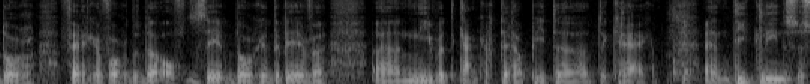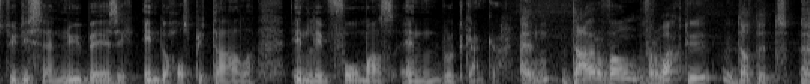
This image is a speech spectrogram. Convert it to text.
door vergevorderde of zeer doorgedreven uh, nieuwe kankertherapie te, te krijgen. Ja. En die klinische studies zijn nu bezig in de hospitalen, in lymfoma's en bloedkanker. En daarvan verwacht u dat het uh,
